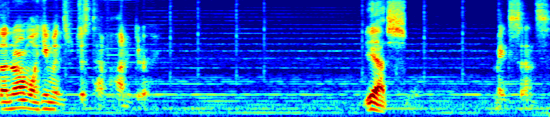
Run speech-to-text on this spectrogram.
the normal humans just have hunter. Yes. Makes sense.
